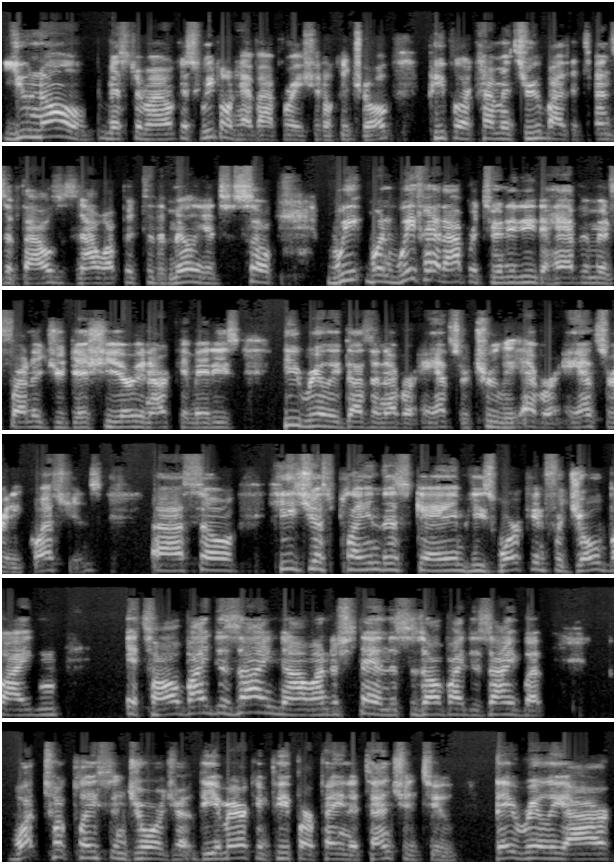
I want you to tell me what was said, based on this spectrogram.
You know, Mr. Mayorkas, we don't have operational control. People are coming through by the tens of thousands, now up into the millions. So we when we've had opportunity to have him in front of judiciary in our committees, he really doesn't ever answer, truly ever answer any questions. Uh, so he's just playing this game. He's working for Joe Biden. It's all by design now. Understand this is all by design. But what took place in Georgia, the American people are paying attention to. They really are.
